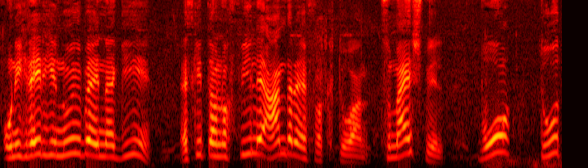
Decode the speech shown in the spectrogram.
Und ich rede hier nur über Energie. Es gibt auch noch viele andere Faktoren. Zum Beispiel, wo tut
